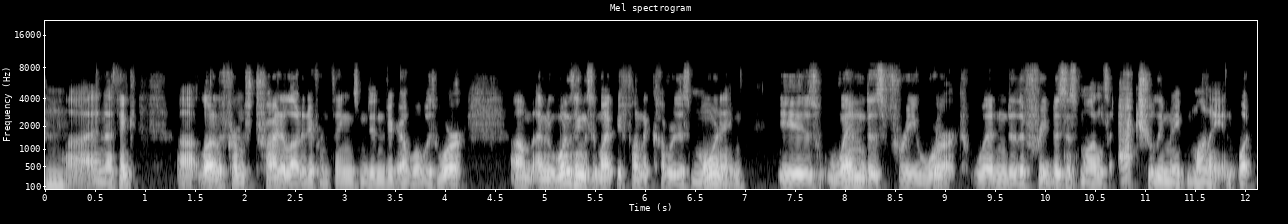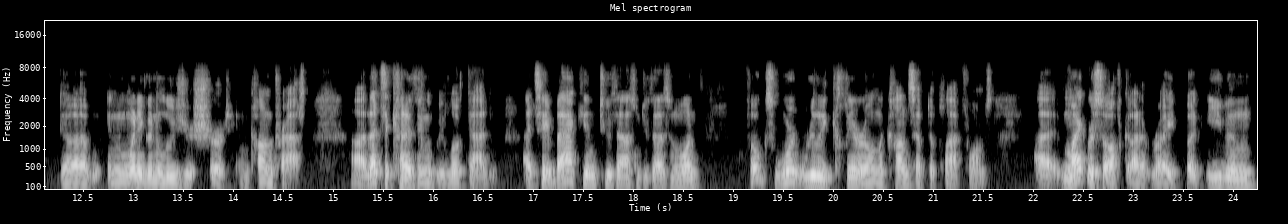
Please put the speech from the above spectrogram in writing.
Mm. Uh, and I think uh, a lot of the firms tried a lot of different things and didn't figure out what was work. Um, I mean, one of the things that might be fun to cover this morning is when does free work? When do the free business models actually make money, and what uh, and when are you going to lose your shirt? In contrast, uh, that's the kind of thing that we looked at. I'd say back in 2000 2001, folks weren't really clear on the concept of platforms. Uh, Microsoft got it right, but even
